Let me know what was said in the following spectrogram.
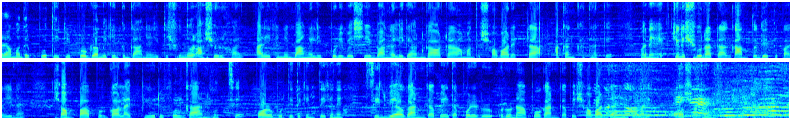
আর আমাদের প্রতিটি প্রোগ্রামে কিন্তু গানের একটি সুন্দর আসর হয়। আর এখানে বাঙালি পরিবেশে বাঙালি গান গাওয়াটা আমাদের সবার একটা আকাঙ্ক্ষা থাকে। মানে অ্যাকচুয়ালি শোনাটা, গান তো গেতে পারি না। শম্পা আপুর গলায় বিউটিফুল গান হচ্ছে। পরবর্তীতে কিন্তু এখানে সিলভিয়াও গান গাবে, তারপরে রুনা গান গাবে। সবার গানের গলায় অসাধারণ সুন্দর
